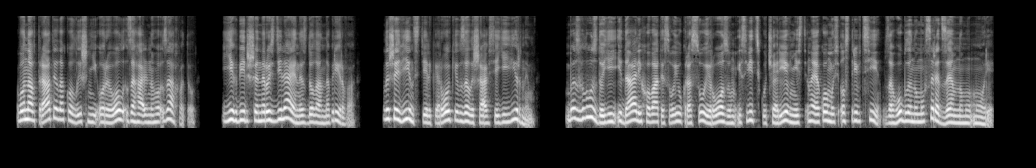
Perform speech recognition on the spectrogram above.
вона втратила колишній ореол загального захвату. Їх більше не розділяє нездоланна прірва. Лише він стільки років залишався їй вірним. Безглуздо їй і далі ховати свою красу і розум і світську чарівність на якомусь острівці, загубленому в Середземному морі,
